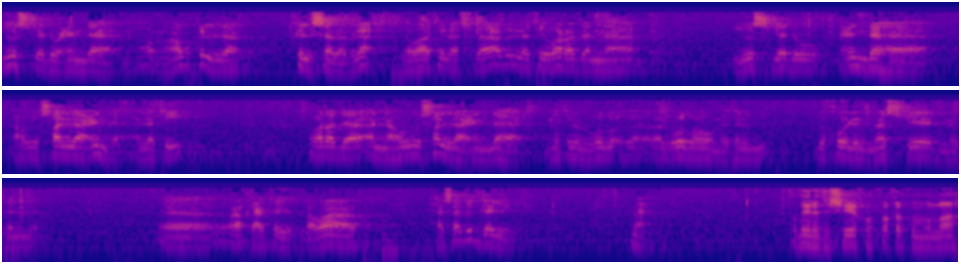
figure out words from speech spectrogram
يسجد عندها ما هو كل كل سبب لا. ذوات الأسباب التي ورد أنها يسجد عندها أو يصلى عندها التي ورد أنه يصلى عندها مثل الوضوء مثل دخول المسجد مثل ركعتي الطواف حسب الدليل. نعم. فضيلة الشيخ وفقكم الله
